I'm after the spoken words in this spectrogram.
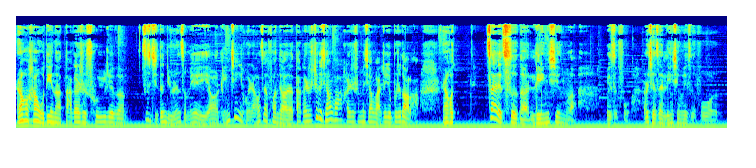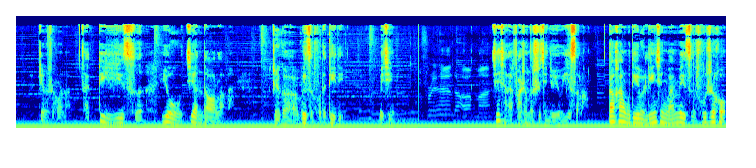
然后汉武帝呢，大概是出于这个自己的女人怎么也也要临近一回，然后再放掉的，大概是这个想法还是什么想法，这就不知道了啊。然后。再次的临幸了卫子夫，而且在临幸卫子夫这个时候呢，才第一次又见到了这个卫子夫的弟弟卫青。接下来发生的事情就有意思了。当汉武帝临幸完卫子夫之后，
